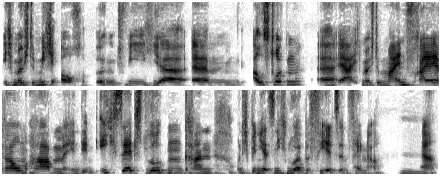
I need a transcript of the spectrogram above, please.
ich möchte mich auch irgendwie hier ähm, ausdrücken. Äh, mhm. ja, ich möchte meinen Freiraum haben, in dem ich selbst wirken kann und ich bin jetzt nicht nur Befehlsempfänger. Mhm. Ja,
